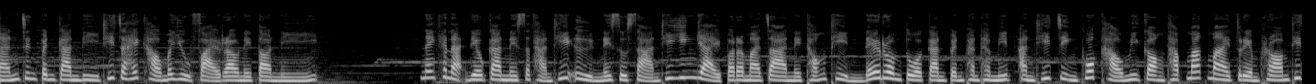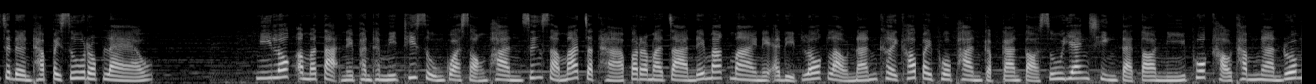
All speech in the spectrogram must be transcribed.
นั้นจึงเป็นการดีที่จะให้เขามาอยู่ฝ่ายเราในตอนนี้ ในขณะเดียวกันในสถานที่อื่นในสุสานที่ยิ่งใหญ่ปรมาจารย์ในท้องถิ่นได้รวมตัวกันเป็นพันธมิตรอันที่จริงพวกเขามีกองทัพมากมายเตรียมพร้อมที่จะเดินทัพไปสู้รบแล้ว มีโลกอมตะในพันธมิตรที่สูงกว่า 2,000 ซึ่งสามารถจัดหาปรมาจารย์ได้มากมายในอดีตโลกเหล่านั้นเคยเข้าไปพัวพันกับการต่อสู้แย่งชิง แต่ตอนนี้พวกเขาทำงานร่วม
